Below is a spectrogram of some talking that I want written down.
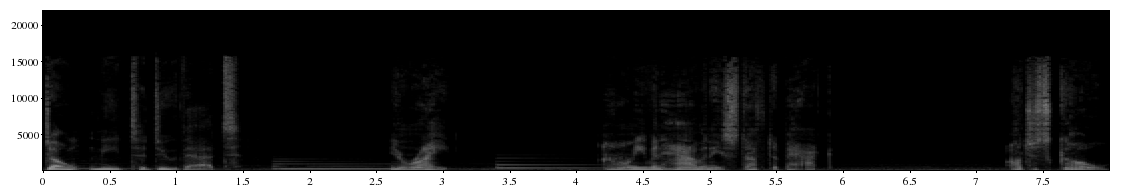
don't need to do that. You're right. I don't even have any stuff to pack. I'll just go.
